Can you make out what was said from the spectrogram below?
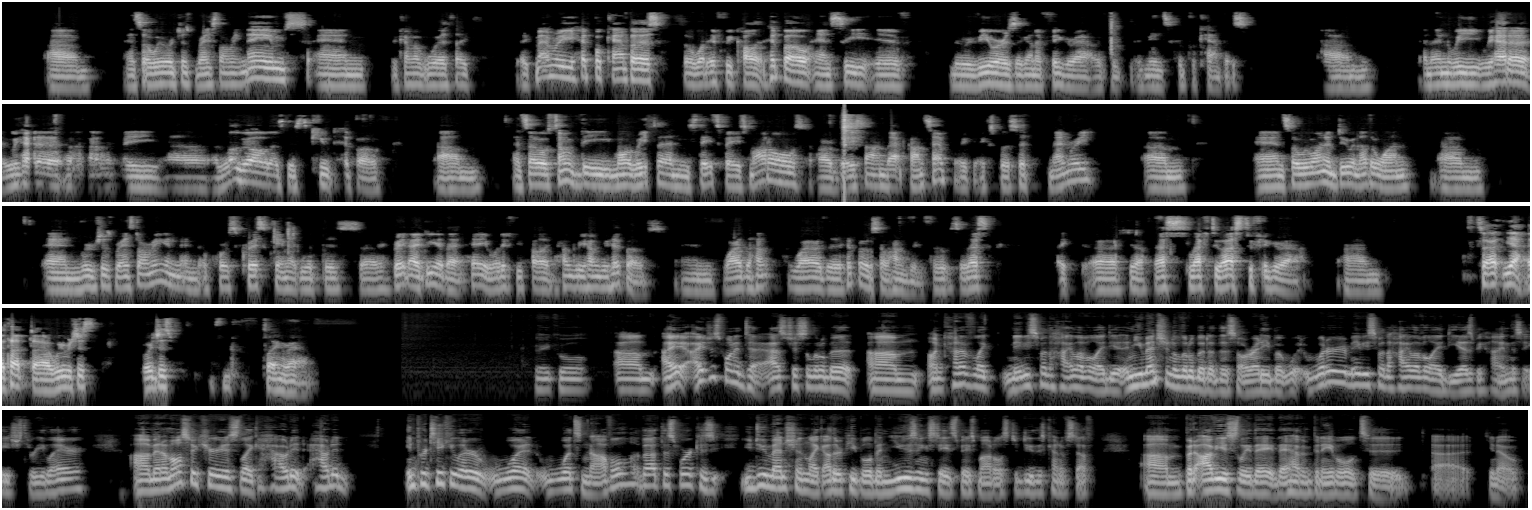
Um, and so we were just brainstorming names and we come up with like, like memory hippocampus. So what if we call it hippo and see if the reviewers are going to figure out if it, it means hippocampus. Um, and then we, we had a, we had a, a, a, a logo that's this cute hippo. Um, and so some of the more recent state space models are based on that concept, like explicit memory. Um, and so we want to do another one. Um, and we are just brainstorming and, and, of course chris came up with this uh, great idea that hey what if you call it hungry hungry hippos and why are the why are the hippos so hungry so, so that's like uh yeah that's left to us to figure out um so yeah i thought uh, we were just we are just playing around very cool um, I, I just wanted to ask just a little bit um, on kind of like maybe some of the high level ideas. And you mentioned a little bit of this already, but w- what are maybe some of the high level ideas behind this H3 layer? Um, and I'm also curious, like, how did, how did, in particular, what, what's novel about this work? Because you do mention like other people have been using state space models to do this kind of stuff. Um, but obviously they, they haven't been able to, uh, you know,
